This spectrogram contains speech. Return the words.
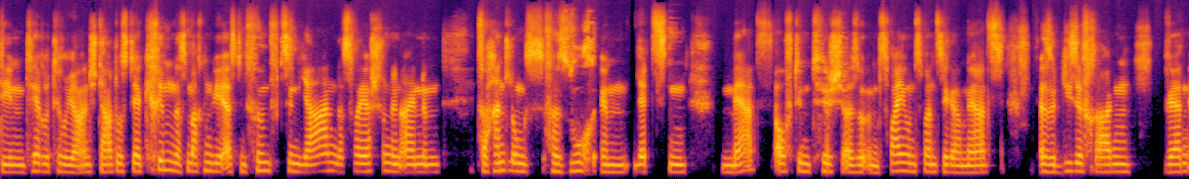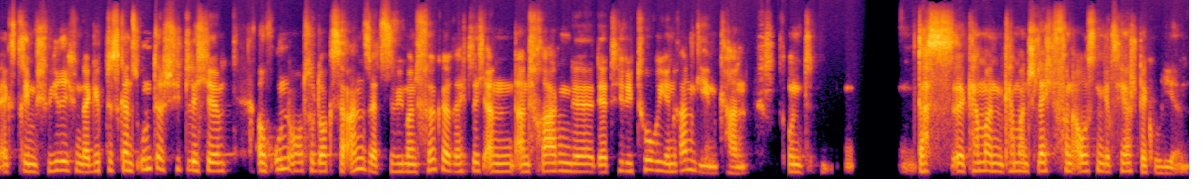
den territorialen Status der Krim. Das machen wir erst in 15 Jahren. Das war ja schon in einem Verhandlungsversuch im letzten März auf dem Tisch, also im 22er März. Also diese Fragen werden extrem schwierig und da gibt es ganz unterschiedliche, auch unorthodoxe Ansätze, wie man völkerrechtlich an, an Fragen der, der Territorien rangehen kann. Und das äh, kann man, kann man schlecht von außen jetzt her spekulieren.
